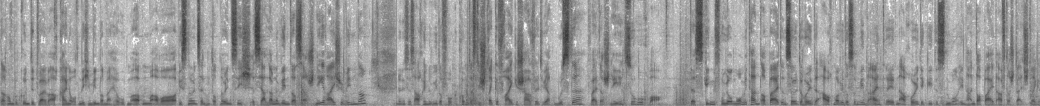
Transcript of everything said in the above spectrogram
Darum begründet, weil wir auch keine ordentlichen Winter mehr hier oben haben. Aber bis 1990 sehr lange Winter, sehr schneereiche Winter. Und dann ist es auch hin und wieder vorgekommen, dass die Strecke freigeschaufelt werden musste, weil der Schnee so hoch war. Das ging früher nur mit Handarbeit und sollte heute auch mal wieder so im Winter eintreten. Auch heute geht es nur in Handarbeit auf der Steilstrecke.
